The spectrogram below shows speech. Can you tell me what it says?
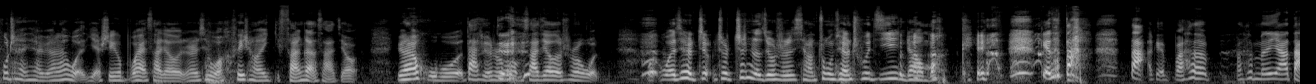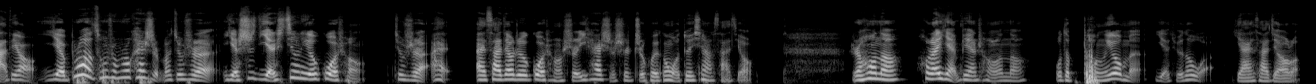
铺陈一下，原来我也是一个不爱撒娇的人，而且我非常反感撒娇。原来虎虎大学时候跟我们撒娇的时候，我我我就就就真的就是想重拳出击，你知道吗？给给他打打给把他把他门牙打掉，也不知道从什么时候开始吧，就是也是也是经历一个过程，就是爱爱撒娇这个过程是一开始是只会跟我对象撒娇，然后呢，后来演变成了呢，我的朋友们也觉得我。也爱撒娇了，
